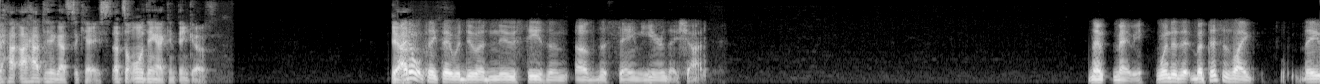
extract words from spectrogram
I, I have to think that's the case. That's the only thing I can think of. Yeah. I don't think they would do a new season of the same year they shot. Maybe. When did it? But this is like they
